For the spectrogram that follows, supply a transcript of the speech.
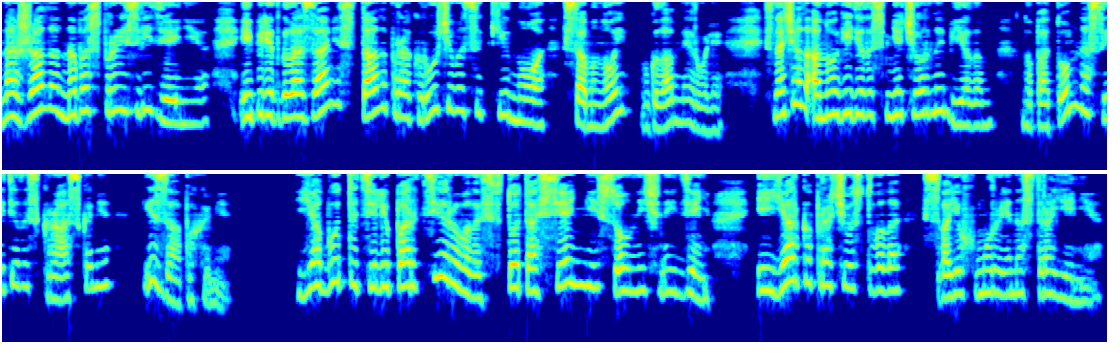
нажала на воспроизведение, и перед глазами стало прокручиваться кино со мной в главной роли. Сначала оно виделось мне черно-белым, но потом насытилось красками и запахами. Я будто телепортировалась в тот осенний солнечный день и ярко прочувствовала свое хмурое настроение.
